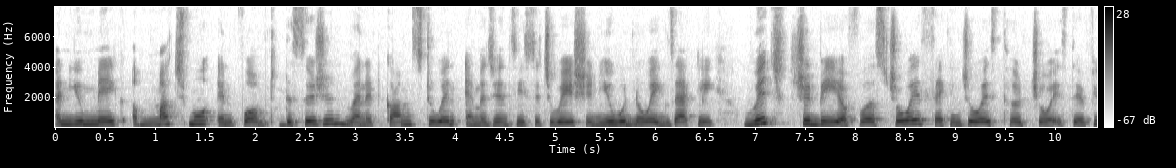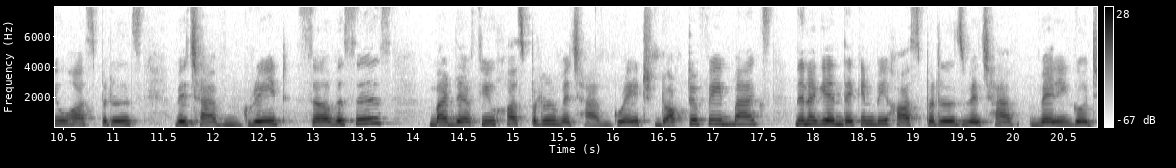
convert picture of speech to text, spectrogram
and you make a much more informed decision when it comes to an emergency situation. You would know exactly which should be your first choice, second choice, third choice. There are few hospitals which have great services, but there are few hospitals which have great doctor feedbacks. Then again, there can be hospitals which have very good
